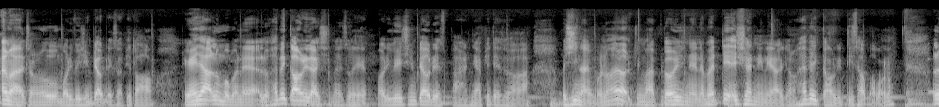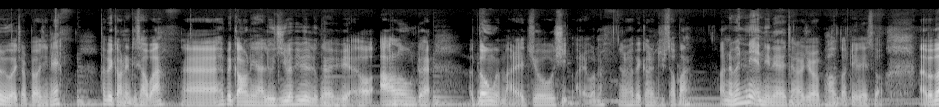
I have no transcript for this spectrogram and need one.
အဲ့မှာကျွန်တော်တို့ motivation ပျောက်တယ်ဆိုတာဖြစ်သွားအောင် တကယ်ကြအဲ့လိုမဟုတ်ဘဲနဲ့အဲ့လို habit ကောင်းနေတာရှိမှဆိုရင် motivation ပျောက်တယ်ဘာညာဖြစ်တယ်ဆိုတာကမရှိနိုင်ဘူးပေါ့နော်အဲ့တော့ဒီမှာပြောရရင်နံပါတ်1အချက်အနေနဲ့တော့ကျွန်တော် habit ကောင်းတွေတိဆောက်ပါပေါ့နော်အဲ့လိုမျိုးပဲကျွန်တော်ပြောချင်တယ် habit ကောင်းတွေတိဆောက်ပါအဲ habit ကောင်းတွေကလူကြီးပဲဖြစ်ဖြစ်လူငယ်ပဲဖြစ်ဖြစ်အားလုံးအတွက်အသုံးဝင်ပါတယ်အကျိုးရှိပါတယ်ပေါ့နော်အဲ့တော့ habit ကောင်းတွေတိဆောက်ပါအဲ့နံပါတ်2အနေနဲ့ကျတော့ကျွန်တော်ဘာလို့သွားတည်လဲဆိုတော့ဘဘက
